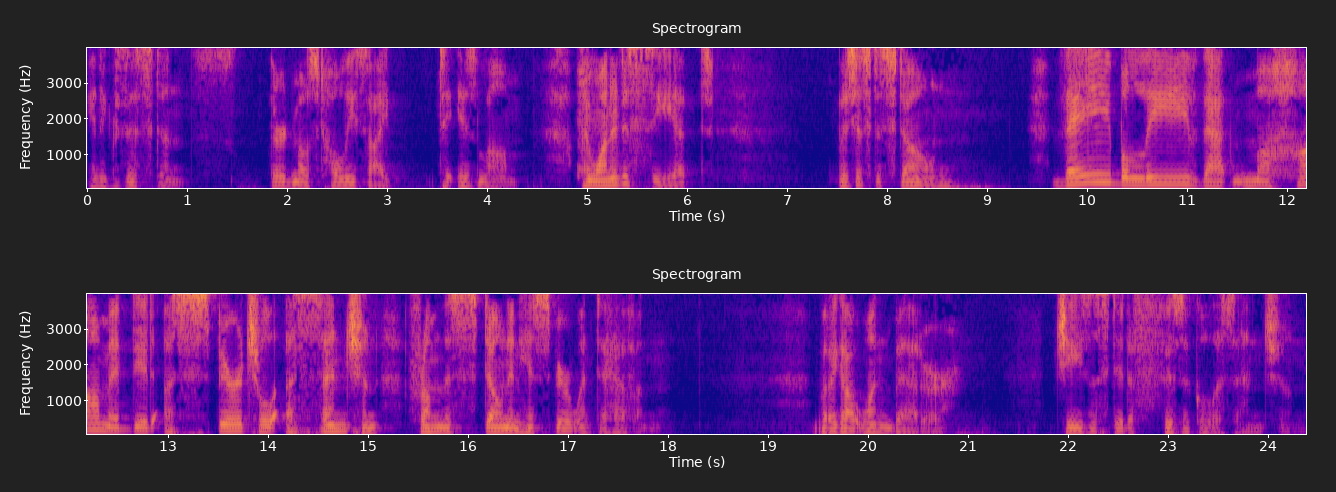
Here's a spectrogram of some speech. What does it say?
in existence. Third most holy site to Islam. I wanted to see it, but it's just a stone. They believe that Muhammad did a spiritual ascension from the stone and his spirit went to heaven. But I got one better. Jesus did a physical ascension.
